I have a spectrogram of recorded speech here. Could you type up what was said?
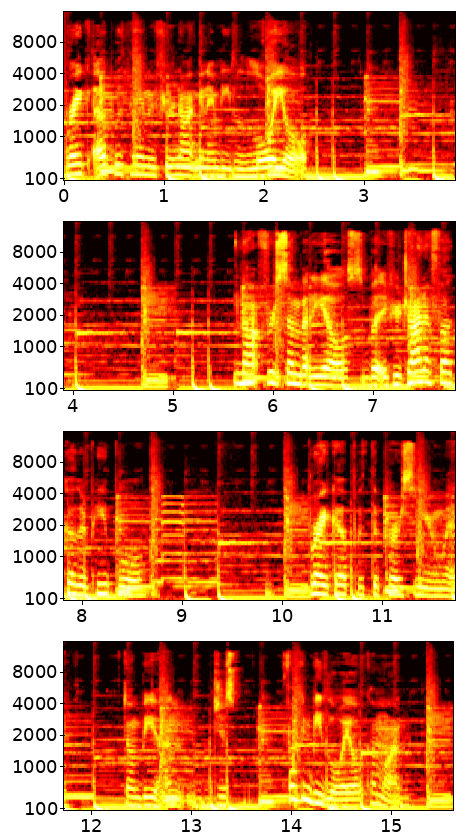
Break up with him if you're not gonna be loyal. Not for somebody else, but if you're trying to fuck other people, break up with the person you're with. Don't be un- just fucking be loyal. Come on.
